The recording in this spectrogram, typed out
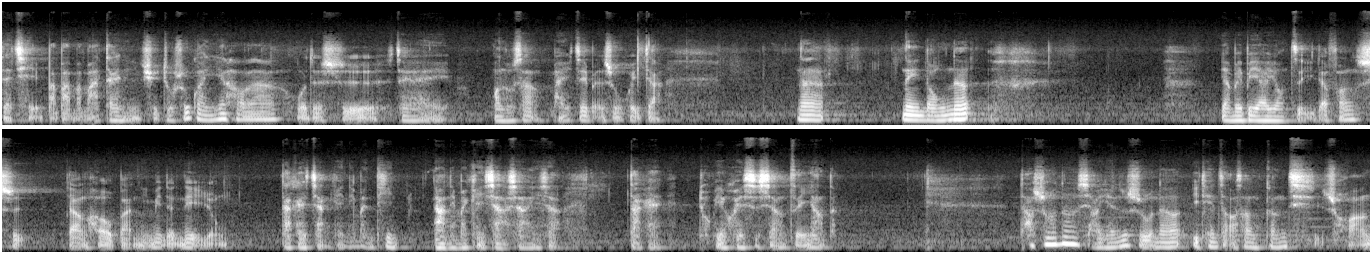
再请爸爸妈妈带你去图书馆也好啦，或者是在网络上买这本书回家。那内容呢，杨贝贝要用自己的方式，然后把里面的内容大概讲给你们听，然后你们可以想象一下，大概。图片会是像怎样的？他说呢，小鼹鼠呢，一天早上刚起床，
